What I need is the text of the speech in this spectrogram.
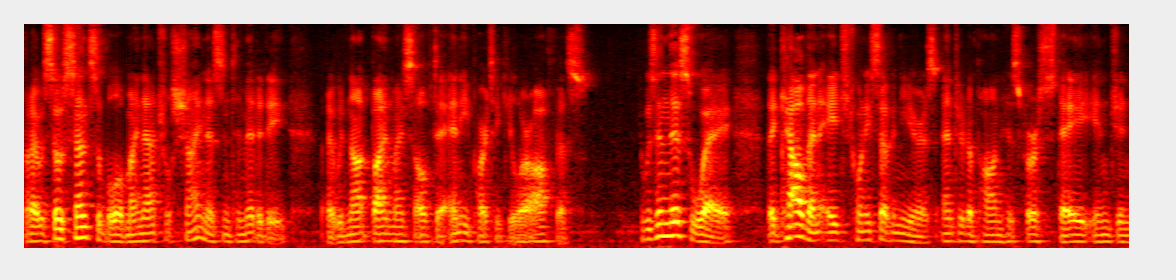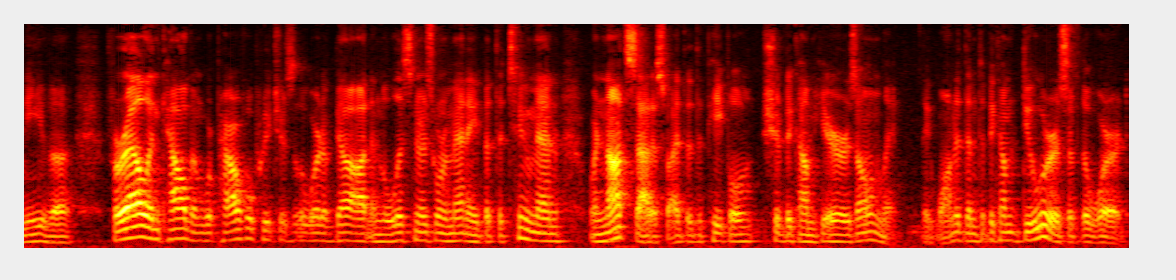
but I was so sensible of my natural shyness and timidity that I would not bind myself to any particular office. It was in this way that Calvin, aged 27 years, entered upon his first stay in Geneva. Farel and Calvin were powerful preachers of the Word of God, and the listeners were many, but the two men were not satisfied that the people should become hearers only. They wanted them to become doers of the Word.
